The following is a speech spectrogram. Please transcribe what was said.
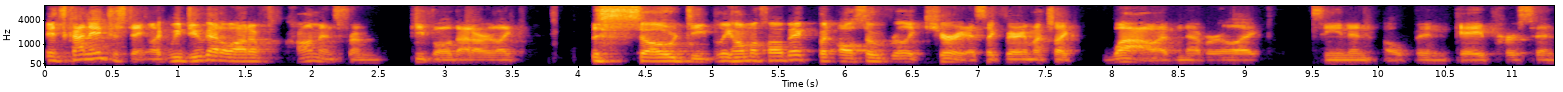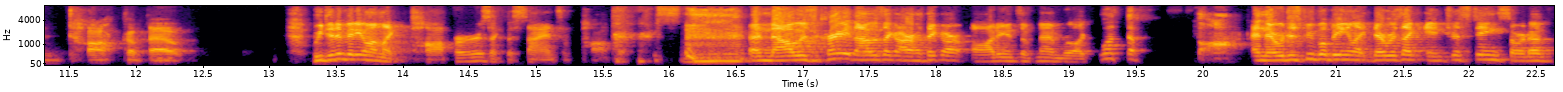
it's kind of interesting. Like we do get a lot of comments from people that are like so deeply homophobic, but also really curious, like very much like, wow, I've never like seen an open gay person talk about. We did a video on like poppers, like the science of poppers. and that was great. That was like our, I think our audience of men were like, what the fuck? And there were just people being like, there was like interesting sort of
